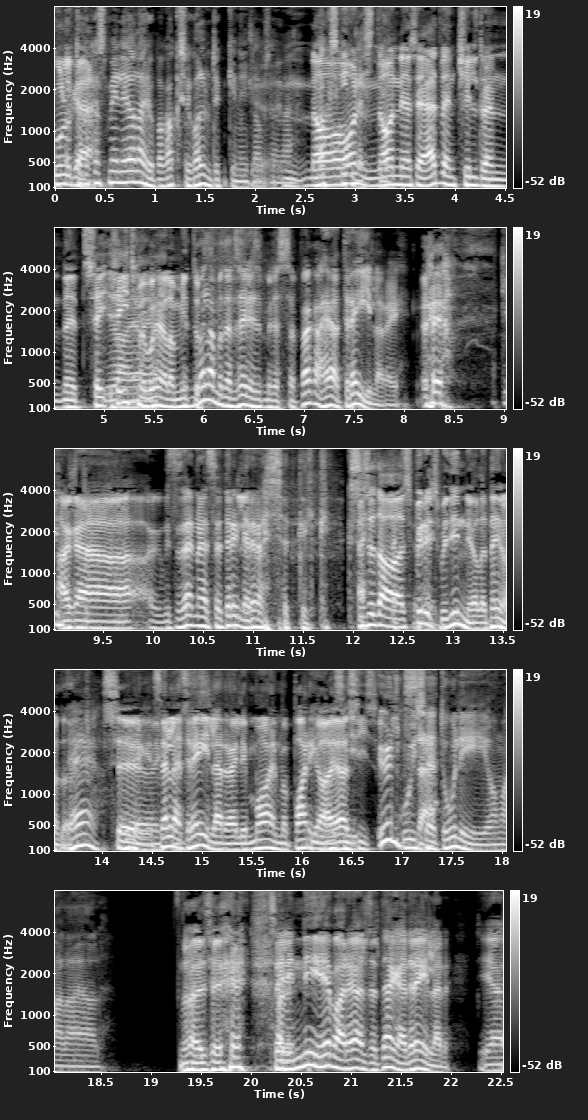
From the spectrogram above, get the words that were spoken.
kuulge. kas meil ei ole juba kaks või kolm tükki neid lausa või? no on, on ja see Advent Children, need se ja, seitsme põhjal on mitu. mõlemad on sellised, millest saab väga hea treileri aga, aga kui sa näed seda treileri ära, siis saad kõik. kas sa seda Spirits Within'i oled näinud või? see, selle treiler oli maailma parim asi üldse. kui see tuli omal ajal. no see see oli nii ebareaalselt äge treiler ja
